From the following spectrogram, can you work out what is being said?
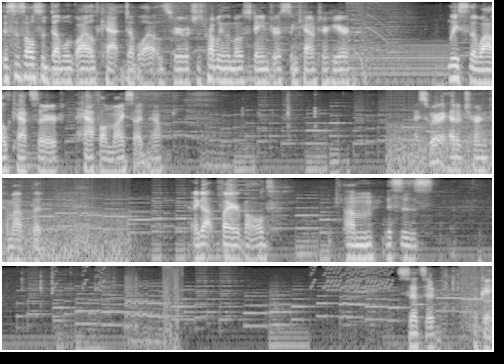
this is also double Wildcat, double Atmosphere, which is probably the most dangerous encounter here. At least the Wildcats are half on my side now. I swear I had a turn come up, but I got fireballed. Um, this is Setzer. Okay,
